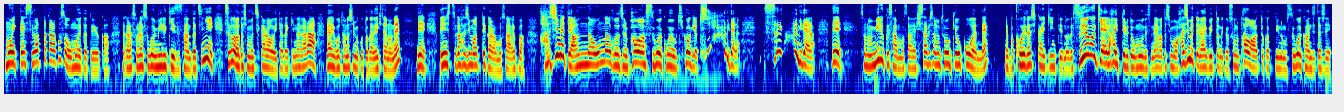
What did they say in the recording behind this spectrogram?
もう一回座ったからこそ思えたというかだからそれはすごいミルキーズさんたちにすごい私も力をいただきながらライブを楽しむことができたのね。で演出が始まってからもさやっぱ初めてあんな女の子たちのパワーすごい声を聞くわけよ。キャーみたいな。すごいみたいな。でそのミルクさんもさ久々の東京公演でやっぱ声出し解禁っていうのですごい気合が入ってると思うんですね。私も初めてライブ行ったんだけどそのパワーとかっていうのもすごい感じたし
